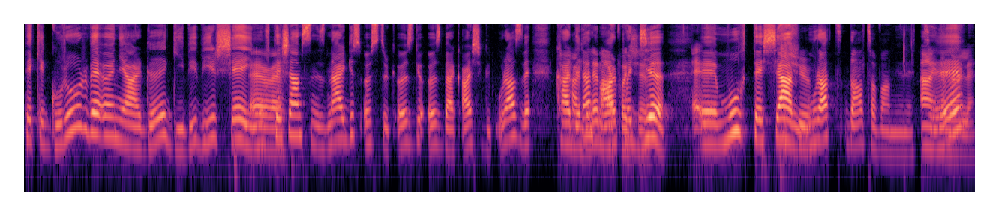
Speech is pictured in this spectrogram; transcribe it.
Peki gurur ve ön yargı gibi bir şey. Evet. Muhteşemsiniz. Nergis Öztürk, Özge Özberk, Ayşegül Uraz ve Kardelen, Kardelen Arpacı. Arpacı. Ee, muhteşem. Küçüğüm. Murat Daltaban yönetti. Aynen öyle.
